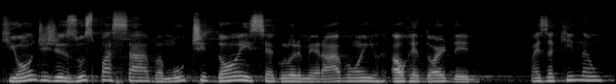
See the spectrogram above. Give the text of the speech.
que onde Jesus passava, multidões se aglomeravam ao redor dele. Mas aqui não.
